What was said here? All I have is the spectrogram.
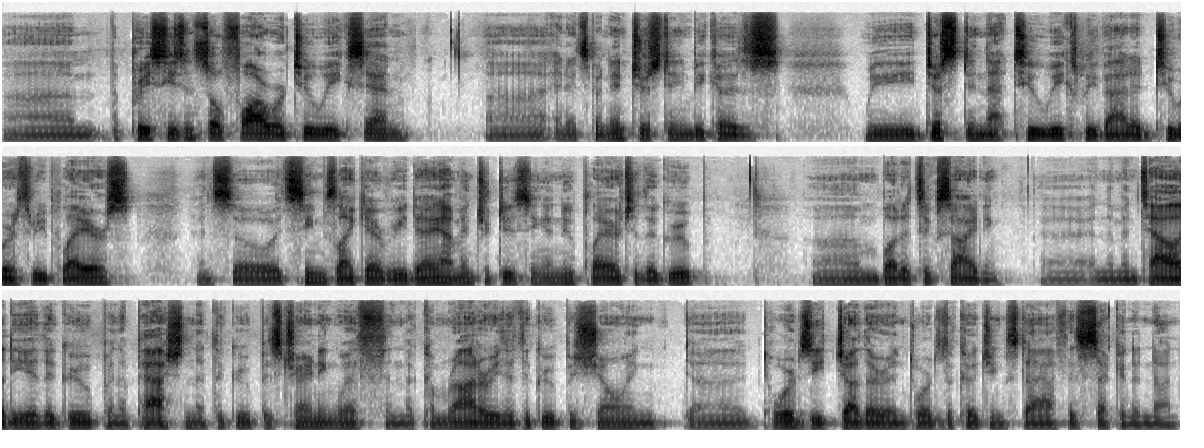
Um, the preseason so far, we're two weeks in, uh, and it's been interesting because we just in that two weeks we've added two or three players, and so it seems like every day I'm introducing a new player to the group. Um, but it's exciting uh, and the mentality of the group and the passion that the group is training with and the camaraderie that the group is showing uh, towards each other and towards the coaching staff is second to none.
